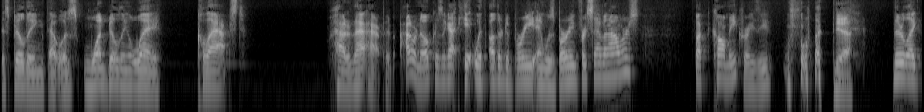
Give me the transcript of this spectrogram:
this building that was one building away, collapsed." How did that happen? I don't know because I got hit with other debris and was burning for seven hours. Fuck, call me crazy. yeah, They're like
